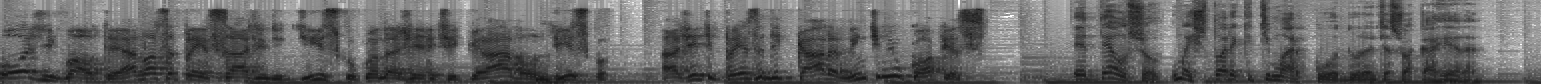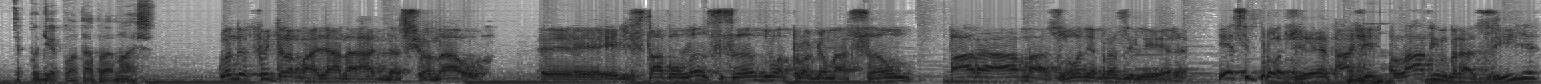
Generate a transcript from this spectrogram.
Uhum. Hoje, Walter, a nossa prensagem de disco, quando a gente grava um disco, a gente prensa de cara 20 mil cópias. Edelson, uma história que te marcou durante a sua carreira. Você podia contar para nós? Quando eu fui trabalhar na Rádio Nacional, é, eles estavam lançando uma programação para a Amazônia brasileira. Esse projeto a gente falava em Brasília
